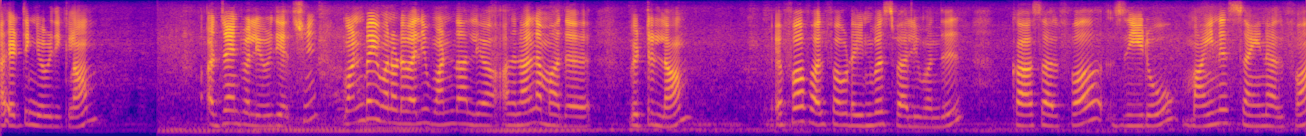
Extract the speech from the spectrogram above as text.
அதை எடுத்து இங்கே எழுதிக்கலாம். அட்ஜாயிண்ட் வேல்யூ எழுதியாச்சு. ஒன் பை ஒனோட வேல்யூ ஒன் தான் இல்லையா? அதனால் நம்ம அதை விட்டுடலாம். எஃப் ஆஃப் ஆல்ஃபாவோட இன்வர்ஸ் வேல்யூ வந்து cos alpha zero minus sine alpha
